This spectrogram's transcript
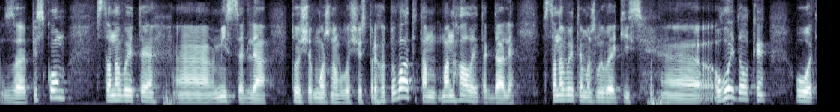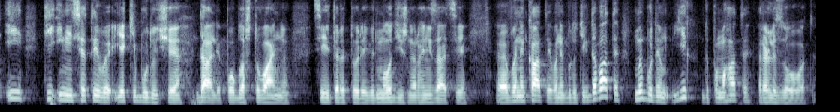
з піском, встановити е, місце для того, щоб можна було щось приготувати, там мангали і так далі. Встановити, можливо, якісь е, гойдалки. От, і ті ініціативи, які будуть ще далі по облаштуванню цієї території від молодіжної організації е, виникати, вони будуть їх давати, ми будемо їх допомагати реалізовувати.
